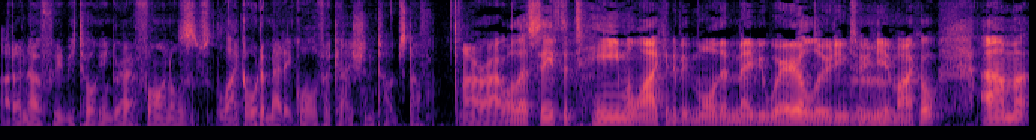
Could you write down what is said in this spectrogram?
I don't know if we'd be talking grand finals, like automatic qualification type stuff. All right, well, let's see if the team will like it a bit more than maybe we're alluding to here, Michael. Um,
